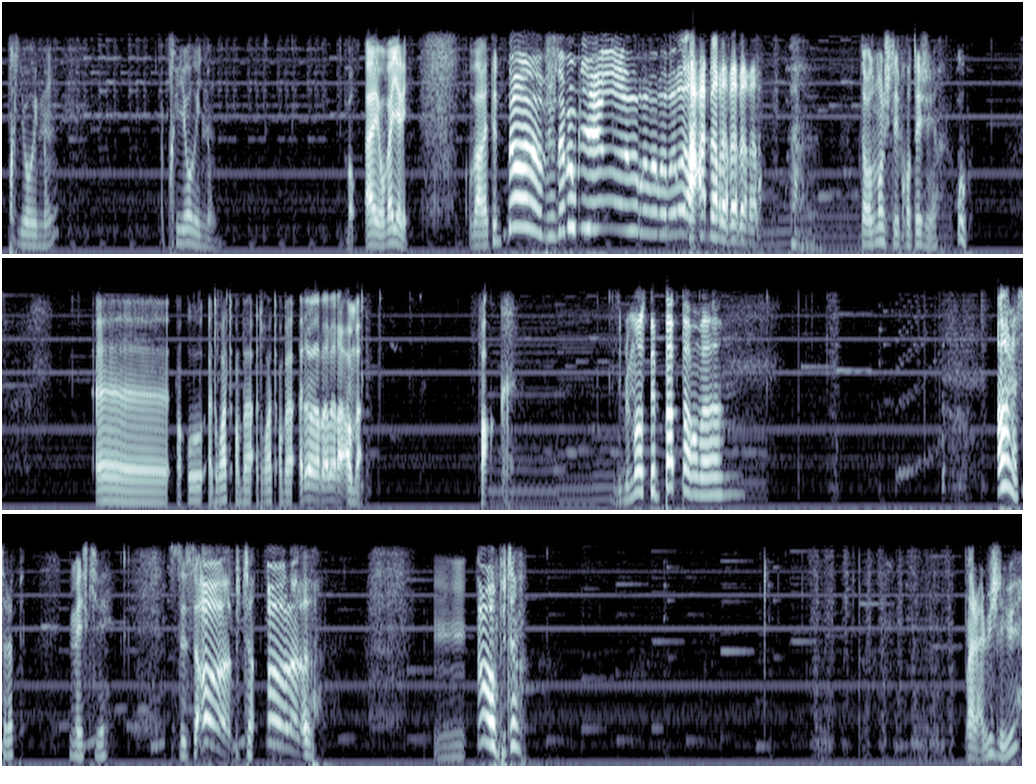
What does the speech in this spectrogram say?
priori, non. A priori, non. Bon, allez, on va y aller. On va arrêter de... je vous avais oublié Heureusement que j'étais protégé. Hein. Euh, en haut, à droite, en bas, à droite, en bas, en bas. Fuck. Visiblement, c'était pas par en bas. Oh la salope. Il m'a esquivé. C'est ça. Oh putain. Oh là là. Hmm. Oh putain. Voilà, lui je l'ai eu.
